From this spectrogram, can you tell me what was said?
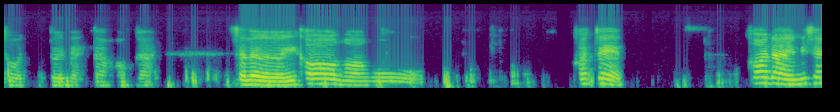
ชน โดยแบ่งตามโอกาสเฉลยข้ององู ข้อเจ็ดข้อใดไม่ใช่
